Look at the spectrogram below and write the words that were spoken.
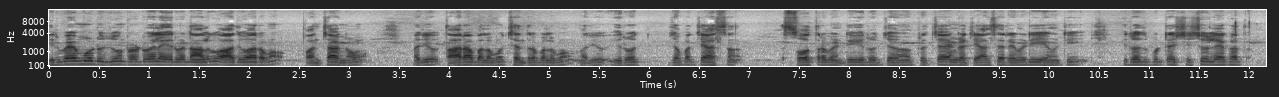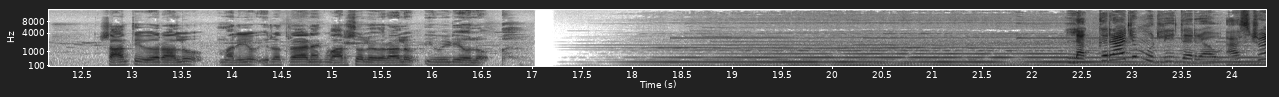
ఇరవై మూడు జూన్ రెండు వేల ఇరవై నాలుగు ఆదివారము పంచాంగం మరియు తారాబలము చంద్రబలము మరియు ఈరోజు జప చేయాల్సిన స్తోత్రం ఏంటి? ఈరోజు ప్రత్యేకంగా చేయాల్సిన రెమెడీ ఏమిటి? ఈరోజు పుట్టే శిశువు లేక శాంతి వివరాలు మరియు ఈరోజు ప్రయాణానికి వారసుల వివరాలు ఈ వీడియోలో. లక్కరాజు మురళీధర్రావు ఆస్ట్రో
